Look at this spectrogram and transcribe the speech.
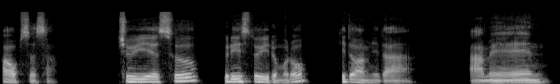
하옵소서. 주 예수 그리스도 이름으로 기도합니다. 아멘.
